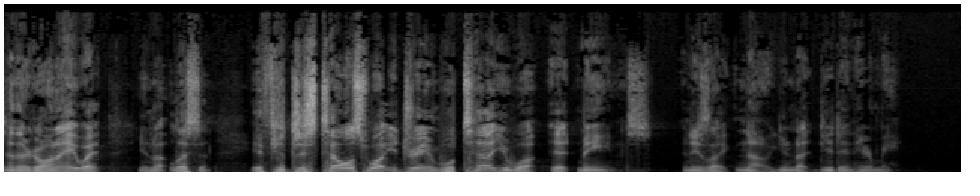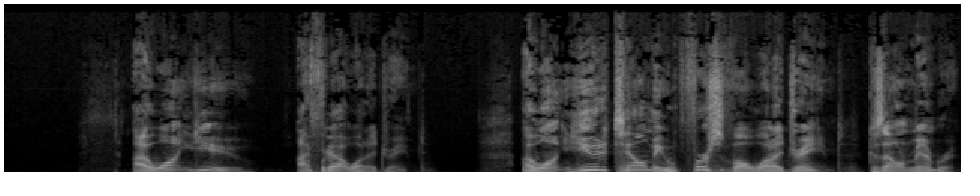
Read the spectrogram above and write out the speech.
and they're going hey wait you know listen if you just tell us what you dreamed, we'll tell you what it means. And he's like, No, you're not, you didn't hear me. I want you, I forgot what I dreamed. I want you to tell me, first of all, what I dreamed, because I don't remember it.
